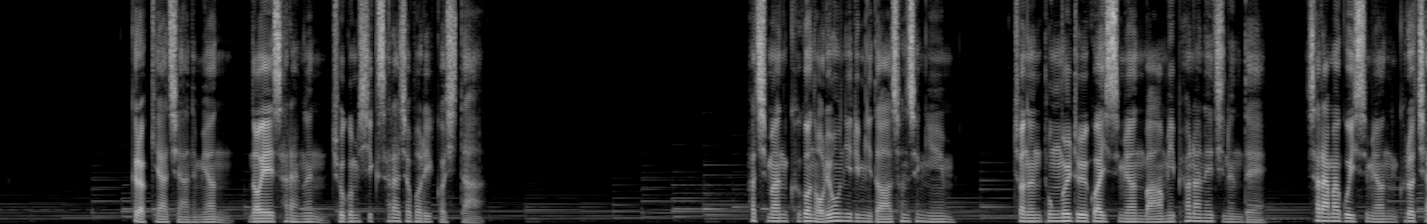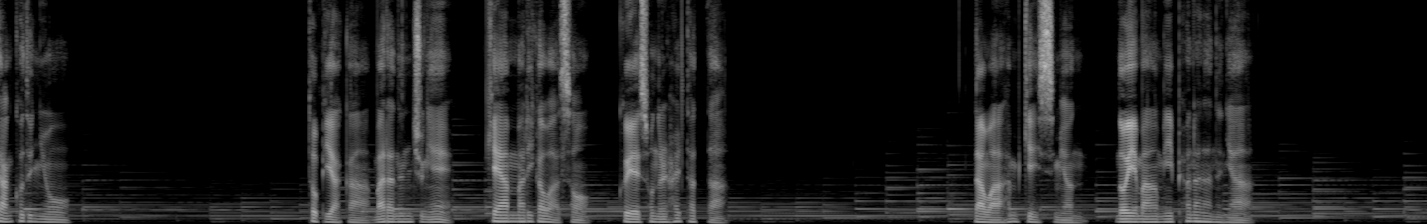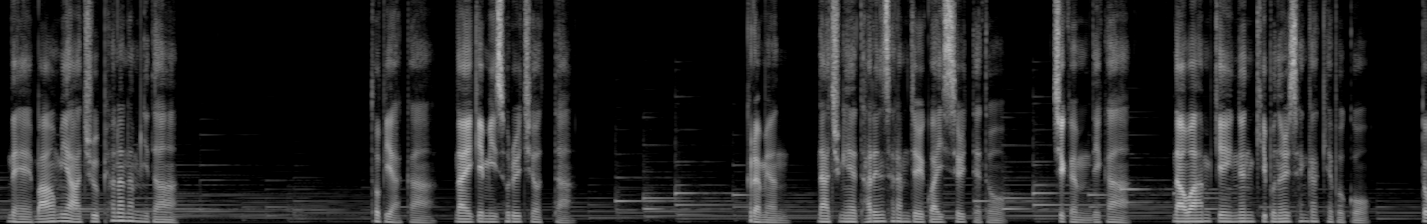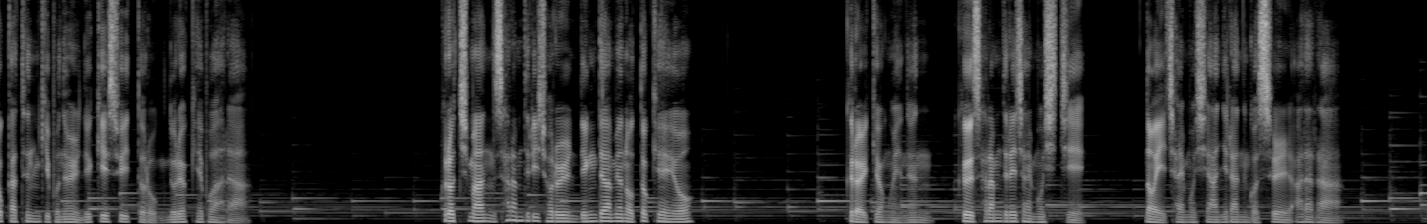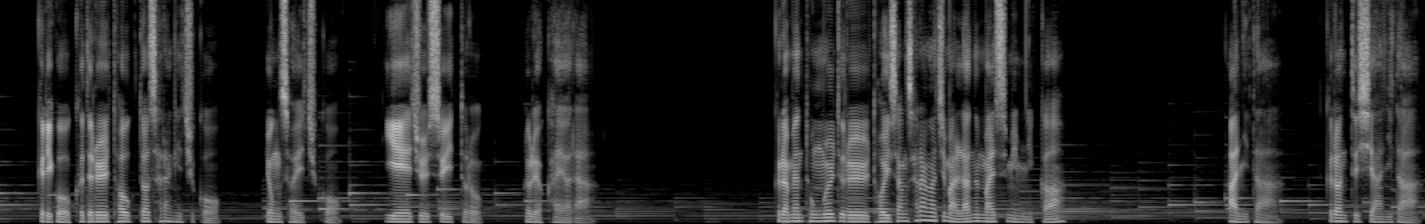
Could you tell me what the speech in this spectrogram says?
그렇게 하지 않으면 너의 사랑은 조금씩 사라져 버릴 것이다. 하지만 그건 어려운 일입니다, 선생님. 저는 동물들과 있으면 마음이 편안해지는데 사람하고 있으면 그렇지 않거든요. 토비아가 말하는 중에 개 한 마리가 와서 그의 손을 핥았다. 나와 함께 있으면 너의 마음이 편안하느냐? 네, 마음이 아주 편안합니다. 토비아가 나에게 미소를 지었다. 그러면 나중에 다른 사람들과 있을 때도 지금 네가 나와 함께 있는 기분을 생각해보고 똑같은 기분을 느낄 수 있도록 노력해 보아라. 그렇지만 사람들이 저를 냉대하면 어떻게 해요? 그럴 경우에는 그 사람들의 잘못이지 너의 잘못이 아니라는 것을 알아라. 그리고 그들을 더욱더 사랑해주고 용서해주고 이해해 줄 수 있도록 노력하여라. 그러면 동물들을 더 이상 사랑하지 말라는 말씀입니까? 아니다. 그런 뜻이 아니다.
